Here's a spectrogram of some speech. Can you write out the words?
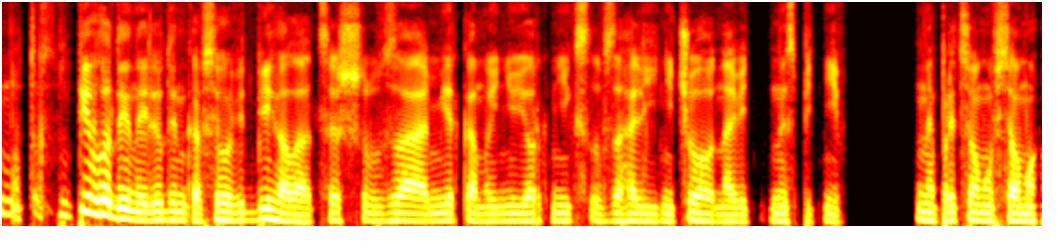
Ну, півгодини людинка всього відбігала. Це ж за мірками Нью-Йорк Нікс взагалі нічого навіть не спітнів. Не при цьому всьому.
